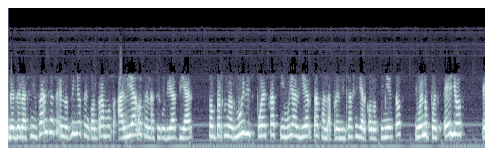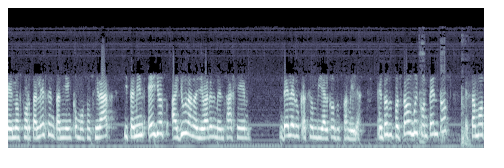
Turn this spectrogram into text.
Desde las infancias en los niños encontramos aliados en la seguridad vial, son personas muy dispuestas y muy abiertas al aprendizaje y al conocimiento y bueno, pues ellos eh, nos fortalecen también como sociedad y también ellos ayudan a llevar el mensaje de la educación vial con sus familias. Entonces, pues estamos muy contentos, estamos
